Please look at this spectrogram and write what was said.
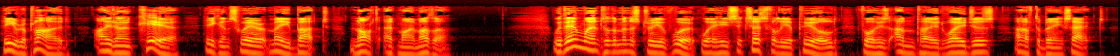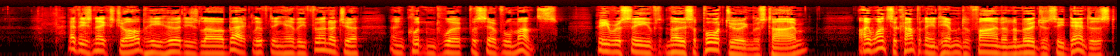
He replied, I don't care. He can swear at me, but not at my mother. We then went to the Ministry of Work, where he successfully appealed for his unpaid wages after being sacked. At his next job, he hurt his lower back lifting heavy furniture and couldn't work for several months. He received no support during this time. I once accompanied him to find an emergency dentist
